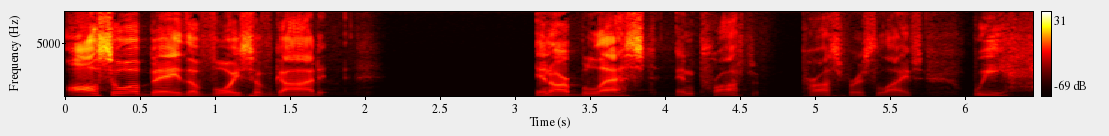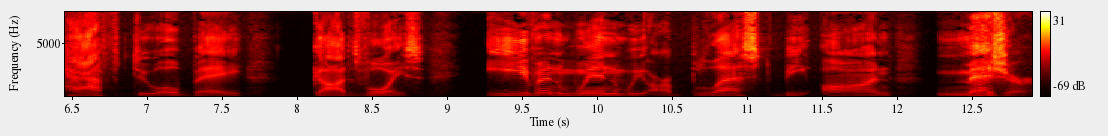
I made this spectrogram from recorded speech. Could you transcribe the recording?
also obey the voice of God in our blessed and prosperous lives. We have to obey God's voice, even when we are blessed beyond measure.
